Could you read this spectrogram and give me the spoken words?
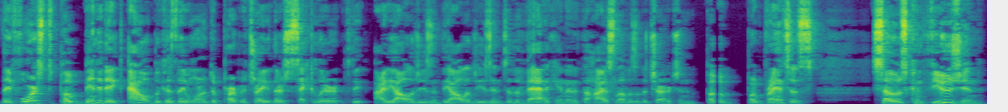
They forced Pope Benedict out because they wanted to perpetrate their secular the- ideologies and theologies into the Vatican and at the highest levels of the church. And Pope, Pope Francis sows confusion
